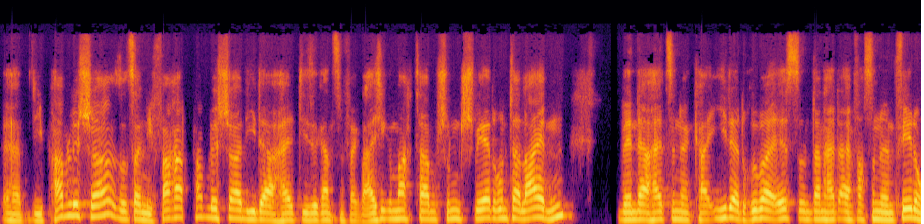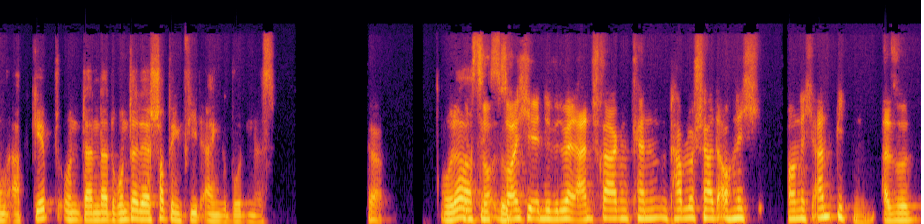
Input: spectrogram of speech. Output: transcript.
äh, die Publisher, sozusagen die Fahrradpublisher, die da halt diese ganzen Vergleiche gemacht haben, schon schwer drunter leiden, wenn da halt so eine KI da drüber ist und dann halt einfach so eine Empfehlung abgibt und dann darunter der Shopping-Feed eingebunden ist. Ja. Oder was? So, solche individuellen Anfragen kann ein Publisher halt auch nicht, auch nicht anbieten. Also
